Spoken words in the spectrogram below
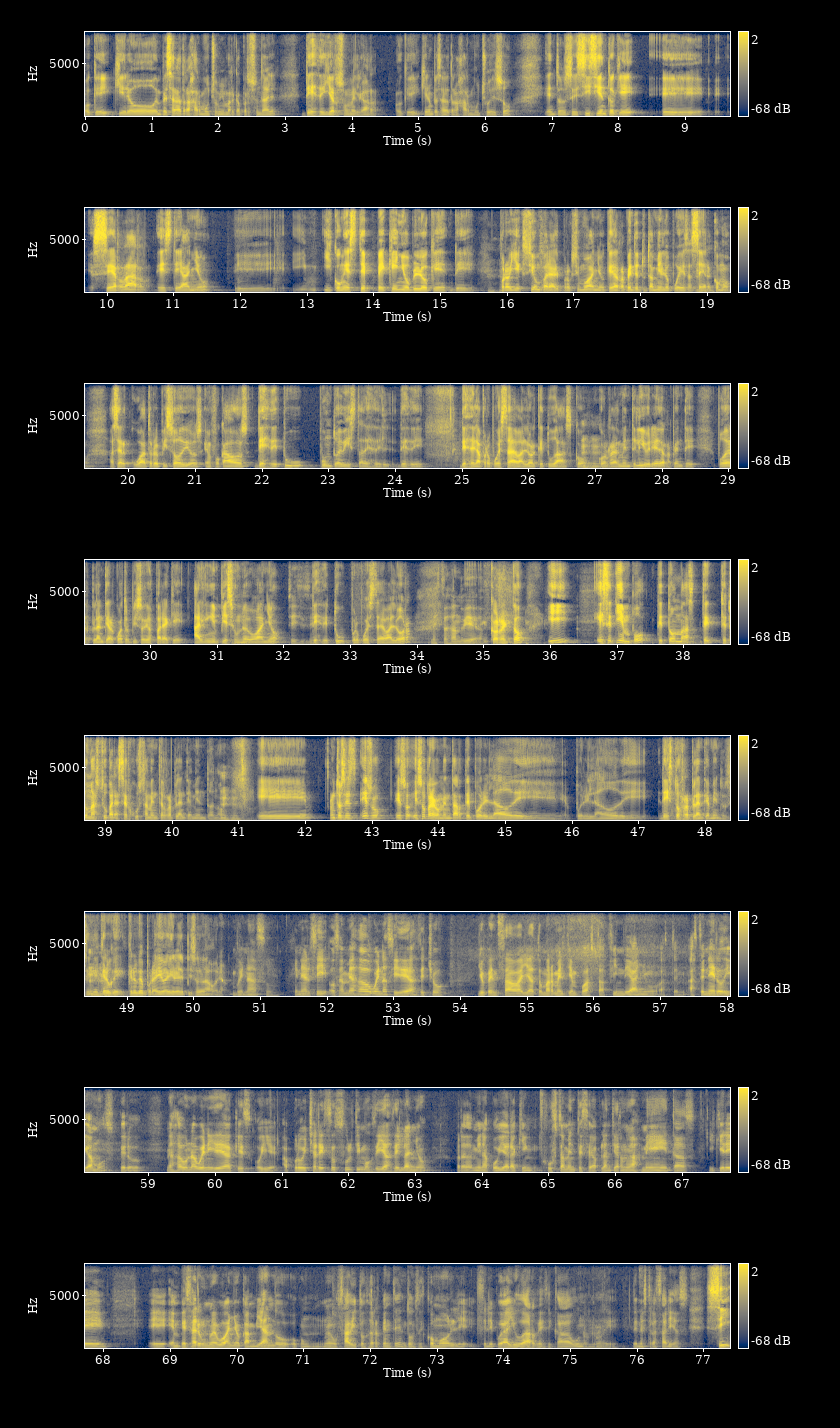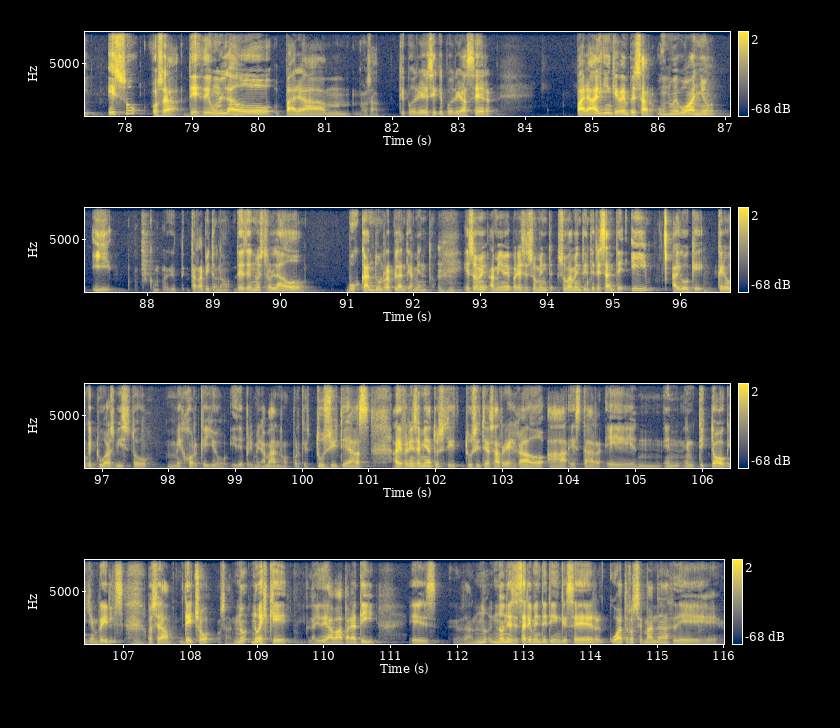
¿ok? Quiero empezar a trabajar mucho mi marca personal desde Gerson Melgar. Quiero empezar a trabajar mucho eso. Entonces sí siento que eh, cerrar este año eh, y, con este pequeño bloque de proyección para el próximo año, que de repente tú también lo puedes hacer, como hacer cuatro episodios enfocados desde tu punto de vista, desde, desde, desde la propuesta de valor que tú das con, con Realmente Libre, de repente poder plantear cuatro episodios para que alguien empiece un nuevo año desde tu propuesta de valor. Me estás dando ideas. Correcto. Y ese tiempo te tomas, te, te tomas tú para hacer justamente el replanteamiento, ¿no? Eh, entonces, eso, eso, eso para comentarte por el lado de, por el lado de, de estos replanteamientos. Así que, creo que creo que por ahí va a ir el episodio de ahora. Buenazo. Genial, sí. O sea, me has dado buenas ideas. De hecho, yo pensaba ya tomarme el tiempo hasta fin de año, hasta, hasta enero, digamos, pero me has dado una buena idea que es, oye, aprovechar esos últimos días del año para también apoyar a quien justamente se va a plantear nuevas metas y quiere eh, empezar un nuevo año cambiando o con nuevos hábitos de repente. Entonces, ¿cómo se le puede ayudar desde cada uno ¿no? de, de, nuestras áreas? Sí, eso, o sea, desde un lado para, mm, o sea, te podría decir que podría ser para alguien que va a empezar un nuevo año y, te repito, ¿no? desde nuestro lado buscando un replanteamiento. Eso a mí me parece sumamente, interesante y algo que creo que tú has visto mejor que yo y de primera mano, porque tú sí te has, a diferencia mía, tú, tú sí te has arriesgado a estar en, en, TikTok y en Reels. O sea, de hecho, o sea, no, no es que la idea va para ti, es no, necesariamente tienen que ser cuatro semanas de,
